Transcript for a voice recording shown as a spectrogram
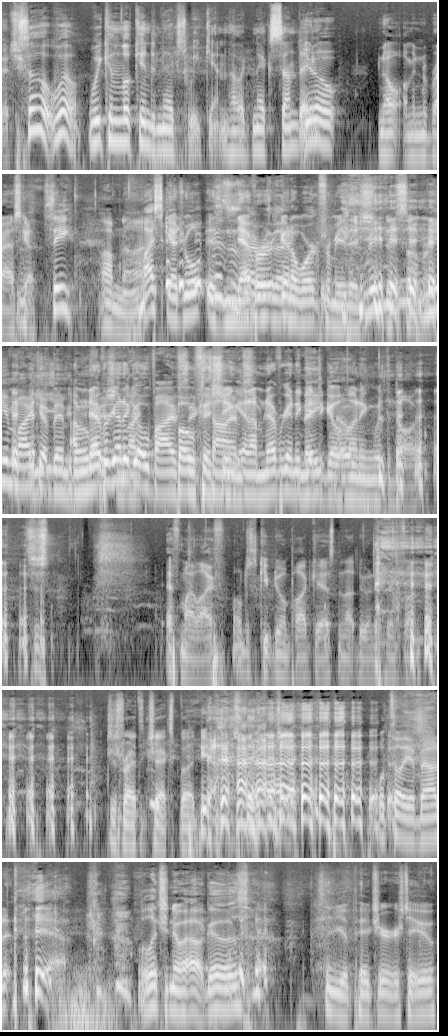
bitch. So well, we can look into next weekend, like next Sunday. You know, no, I'm in Nebraska. See, I'm not. my schedule is is never going to work for me this, this summer. Me and Mike have been. I'm bow never going to go like five, bow six fishing, times. and I'm never going to get to go no. hunting with the dog. It's just f my life. I'll just keep doing podcasts and not doing anything fun. Just write the checks, bud. Yeah. We'll tell you about it. yeah. We'll let you know how it goes. Send you a picture or two.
